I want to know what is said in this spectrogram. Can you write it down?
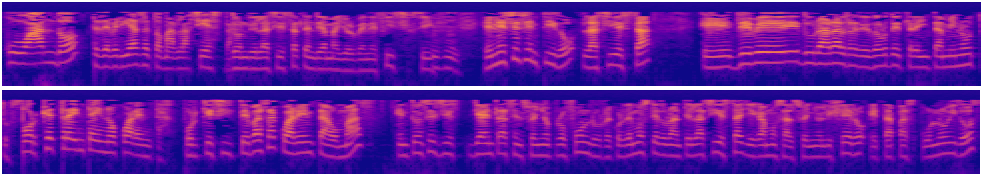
cuando te deberías de tomar la siesta. donde la siesta tendría mayor beneficio, sí. En ese sentido, la siesta eh, debe durar alrededor de 30 minutos, ¿Por qué 30 y no 40? porque si te vas a 40 o más, entonces ya, entras en sueño profundo. Recordemos que durante la siesta llegamos al sueño ligero, etapas 1 y 2,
